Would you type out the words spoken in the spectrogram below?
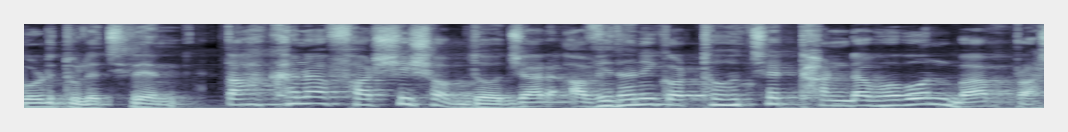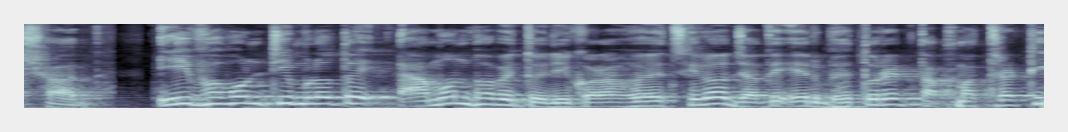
গড়ে তুলেছিলেন। তাহখানা ফার্সি শব্দ, যার আভিধানিক অর্থ হচ্ছে ঠান্ডা ভবন বা প্রাসাদ। এই ভবনটি মূলত এমনভাবে তৈরি করা হয়েছিল যাতে এর ভেতরের তাপমাত্রাটি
